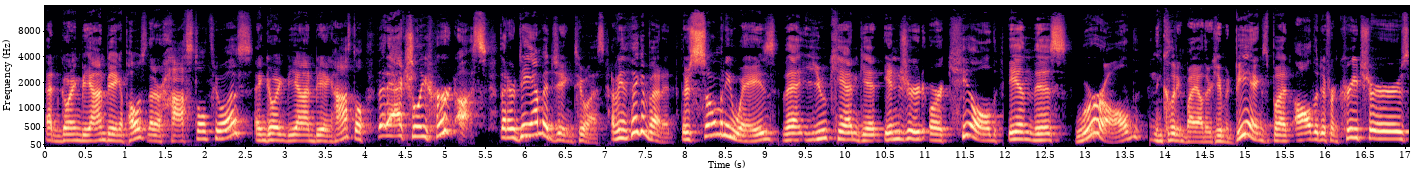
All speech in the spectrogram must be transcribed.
and going beyond being opposed that are hostile to us and going beyond being hostile that actually hurt us, that are damaging to us. I mean, think about it. There's so many ways that you can get injured or killed in this world, including by other human beings, but all the different creatures,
